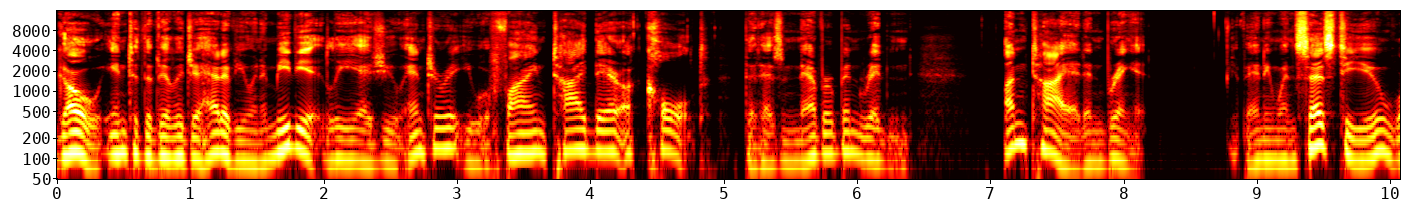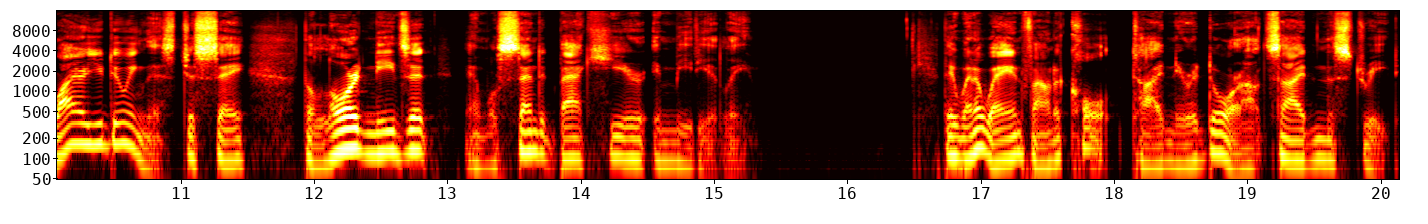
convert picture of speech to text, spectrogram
Go into the village ahead of you, and immediately as you enter it, you will find tied there a colt that has never been ridden. Untie it and bring it. If anyone says to you, Why are you doing this? just say, The Lord needs it, and will send it back here immediately. They went away and found a colt tied near a door outside in the street.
